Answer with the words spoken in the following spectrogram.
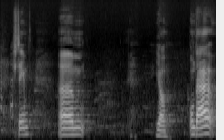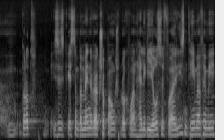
stimmt. Ähm, ja, und auch, gerade ist es gestern beim Männerworkshop angesprochen worden, Heilige Josef war ein Riesenthema für mich.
